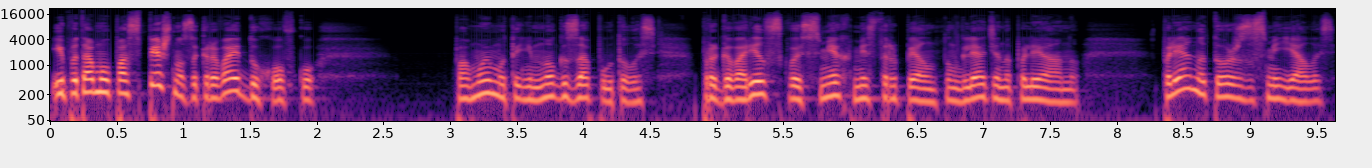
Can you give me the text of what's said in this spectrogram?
и потому поспешно закрывает духовку. «По-моему, ты немного запуталась», — проговорил сквозь смех мистер Пелтон, глядя на Полиану. Полиана тоже засмеялась.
